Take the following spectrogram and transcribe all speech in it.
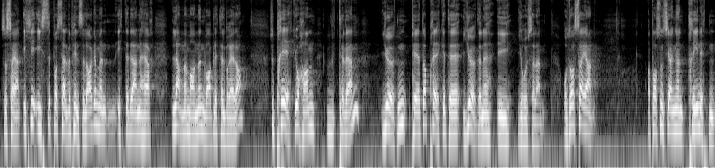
så sier han, ikke på selve pinsedagen, men etter denne her lamme mannen var blitt helbreda, så preker jo han til hvem? Jøden Peter preker til jødene i Jerusalem. Og da sier han, Apostelens gjengang 3,19,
